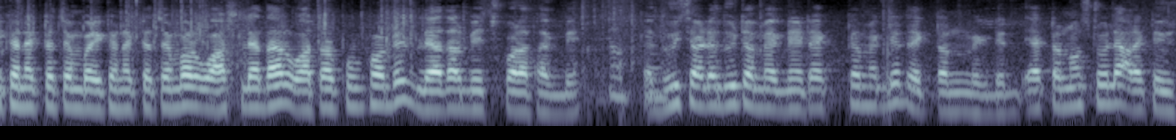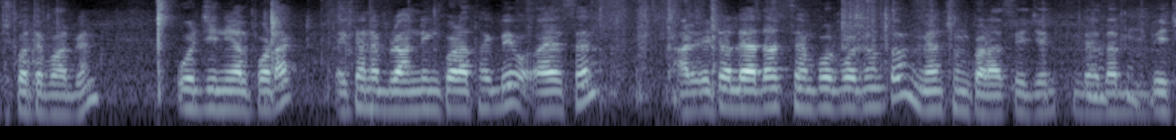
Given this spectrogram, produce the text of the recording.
এখানে একটা চেম্বার এখানে একটা চেম্বার ওয়াশ লেদার ওয়াটারপ্রুফ হবে লেদার বেচ করা থাকবে। দুই সাইডে দুইটা ম্যাগনেট একটা ম্যাগনেট একটা ম্যাগনেট একটা নষ্ট হলে আরেকটা ইউজ করতে পারবেন। অরিজিনাল প্রোডাক্ট এখানে ব্র্যান্ডিং করা থাকবে ওএসএল আর এটা লেদার স্যাম্পল পর্যন্ত মেনশন করা আছে যে লেদার বেচ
